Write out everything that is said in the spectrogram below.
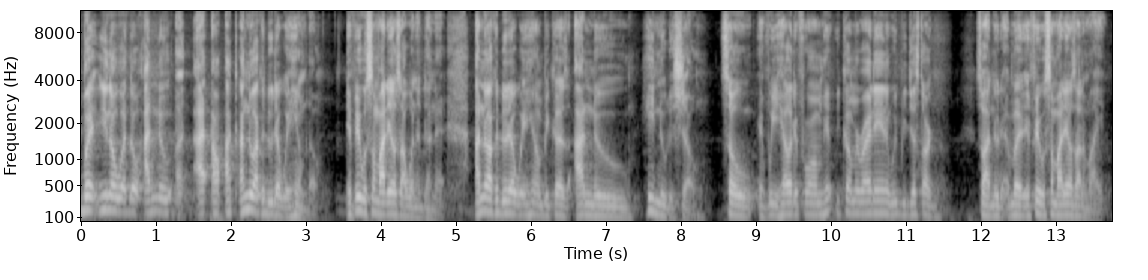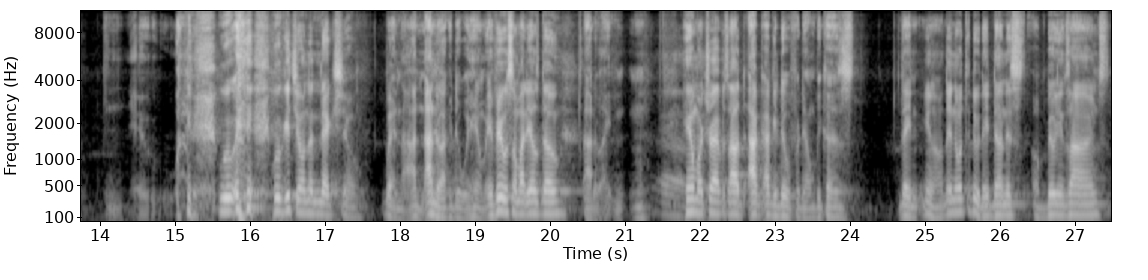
But you know what though? I knew. Uh, I, I I knew I could do that with him though. If it was somebody else, I wouldn't have done that. I knew I could do that with him because I knew he knew the show. So if we held it for him, he'd be coming right in, and we'd be just starting. So I knew that. But if it was somebody else, I'd be like, no, we'll we'll get you on the next show. But nah, I, I knew I could do it with him. If it was somebody else though, I'd be like, Mm-mm. him or Travis, I, I I could do it for them because they you know they know what to do. They've done this a billion times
